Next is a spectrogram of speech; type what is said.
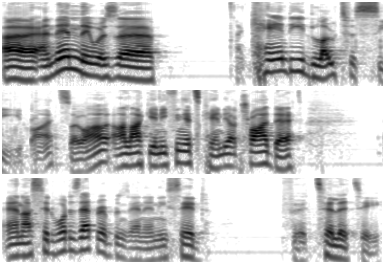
Uh, and then there was a, a, candied lotus seed, right? So I, I like anything that's candy. I tried that. And I said, What does that represent? And he said, Fertility.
